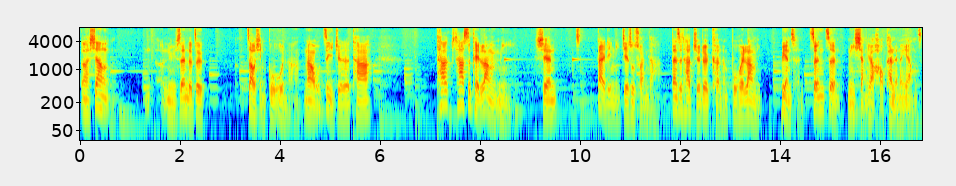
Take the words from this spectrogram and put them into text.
呃，像女生的这造型顾问啊，那我自己觉得他他他是可以让你先带领你接触穿搭，但是他绝对可能不会让你变成真正你想要好看的那个样子。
